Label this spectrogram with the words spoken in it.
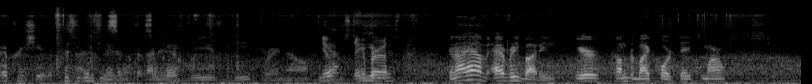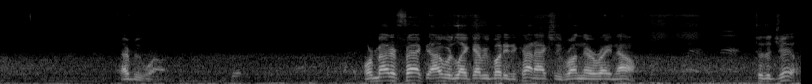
I appreciate it because you've been I just decent need with to- I need Okay. to breathe deep right now. Yep, just take a breath. Can I have everybody here come to my court date tomorrow? Everyone. Or matter of fact, I would like everybody to kind of actually run there right now. To the jail.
